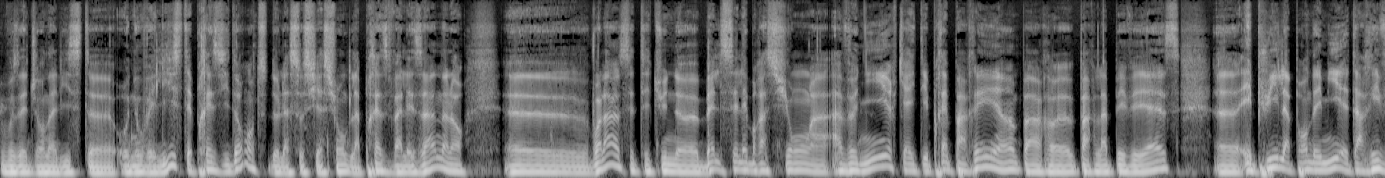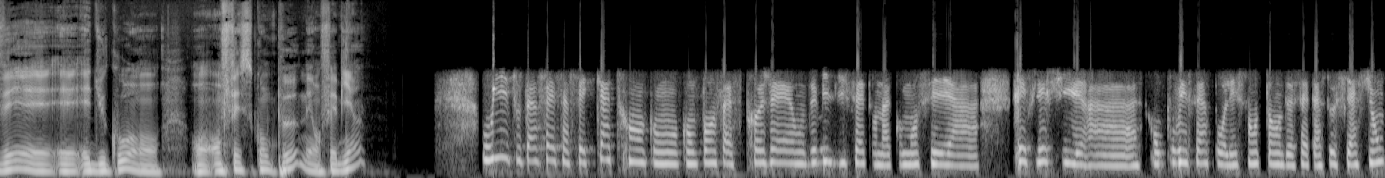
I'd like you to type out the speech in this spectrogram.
Vous êtes journaliste euh, au Nouvelliste et présidente de l'association de la presse valaisanne. Alors euh, voilà, c'était une belle célébration à, venir qui a été préparée hein, par euh, par la PVS. et puis la pandémie est arrivée et, du coup on fait ce qu'on peut, mais on fait bien. Oui, tout à fait. Ça fait quatre ans qu'on pense à ce projet. En 2017, on a commencé à réfléchir à ce qu'on pouvait faire pour les 100 ans de cette association.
